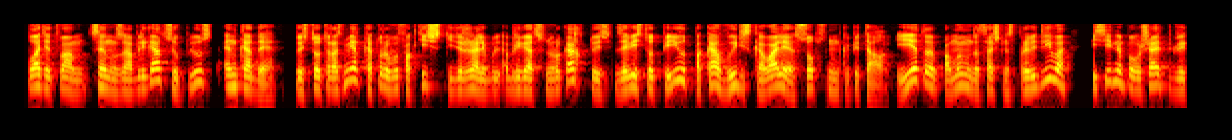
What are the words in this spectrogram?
платит вам цену за облигацию плюс НКД, то есть тот размер, который вы фактически держали облигацию на руках, то есть за весь тот период, пока вы рисковали собственным капиталом. И это, по-моему, достаточно справедливо и сильно повышает привлекательность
